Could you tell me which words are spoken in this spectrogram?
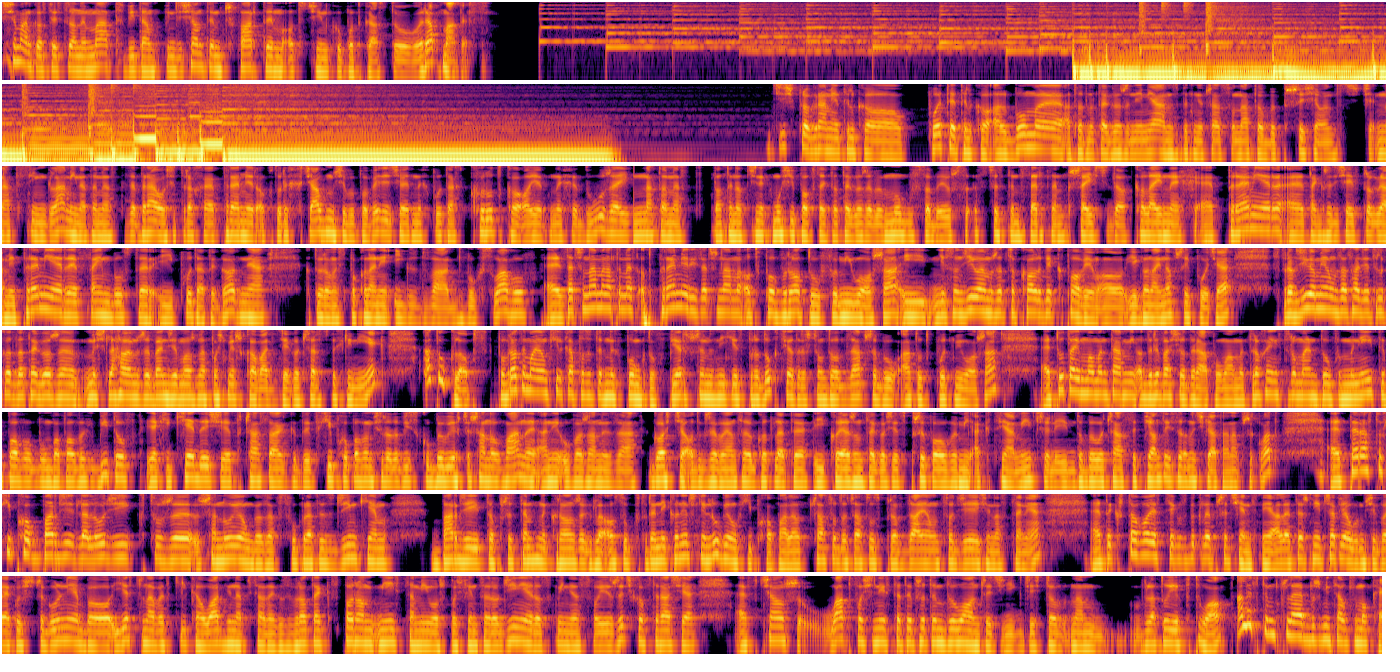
Siemanko, z tej strony Matt, witam w 54. odcinku podcastu Rap Matters. Dziś w programie tylko płyty, tylko albumy, a to dlatego, że nie miałem zbytnio czasu na to, by przysiąść nad singlami, natomiast zebrało się trochę premier, o których chciałbym się wypowiedzieć, o jednych płytach krótko, o jednych dłużej, natomiast no, ten odcinek musi powstać do tego, żeby mógł sobie już z czystym sercem przejść do kolejnych e, premier, e, także dzisiaj w programie premiery, Fame Booster i płyta tygodnia, którą jest pokolenie X2 dwóch sławów. E, zaczynamy natomiast od premier i zaczynamy od powrotów Miłosza i nie sądziłem, że cokolwiek powiem o jego najnowszej płycie. Sprawdziłem ją w zasadzie tylko dlatego, że myślałem, że będzie można pośmieszkować z jego czerstwych linijek, a tu klops. Powroty mają kilka pozytywnych punktów. Pierwszym z nich jest produkcja, zresztą to od zawsze był atut płyt Miłosza. E, tutaj momentami odrywa się od rapu. Mamy trochę instrumentów, mniej typowo bumbapowych bitów, jakie kiedyś w czasach, gdy w hip-hopowym środowisku był jeszcze szanowany, a nie uważany za gościa odgrzewającego kotlety i kojarzącego się z przypołowymi akcjami, czyli to były czasy piątej strony świata na przykład. E, teraz Teraz to hip-hop bardziej dla ludzi, którzy szanują go za współpracę z Jimkiem, bardziej to przystępny krążek dla osób, które niekoniecznie lubią hip-hop, ale od czasu do czasu sprawdzają, co dzieje się na scenie. E, tekstowo jest jak zwykle przeciętnie, ale też nie czepiałbym się go jakoś szczególnie, bo jest tu nawet kilka ładnie napisanych zwrotek. Sporo miejsca miłość poświęca rodzinie, rozkminia swoje żyćko w trasie. E, wciąż łatwo się niestety przy tym wyłączyć i gdzieś to nam wlatuje w tło, ale w tym tle brzmi całkiem ok.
